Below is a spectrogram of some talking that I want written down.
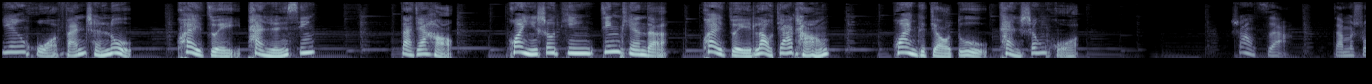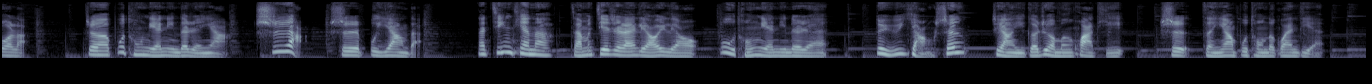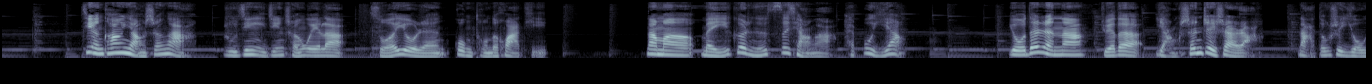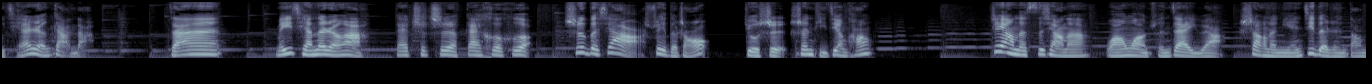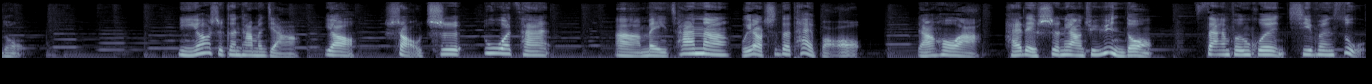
烟火凡尘路，快嘴探人心。大家好，欢迎收听今天的快嘴唠家常，换个角度看生活。上次啊，咱们说了，这不同年龄的人呀，吃啊是不一样的。那今天呢，咱们接着来聊一聊不同年龄的人对于养生这样一个热门话题是怎样不同的观点。健康养生啊。如今已经成为了所有人共同的话题。那么每一个人的思想啊还不一样。有的人呢觉得养生这事儿啊，那都是有钱人干的。咱没钱的人啊，该吃吃，该喝喝，吃得下，睡得着，就是身体健康。这样的思想呢，往往存在于啊上了年纪的人当中。你要是跟他们讲要。少吃多餐，啊，每餐呢不要吃的太饱，然后啊还得适量去运动，三分荤七分素，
